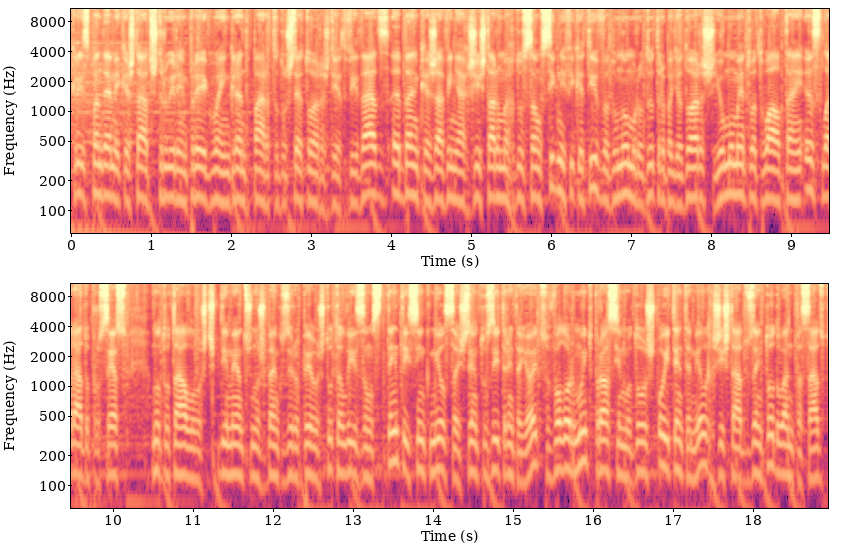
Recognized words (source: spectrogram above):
A crise pandémica está a destruir emprego em grande parte dos setores de atividade. A banca já vinha a registrar uma redução significativa do número de trabalhadores e o momento atual tem acelerado o processo. No total, os despedimentos nos bancos europeus totalizam 75.638, valor muito próximo dos 80 mil registados em todo o ano passado.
